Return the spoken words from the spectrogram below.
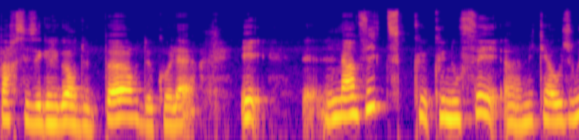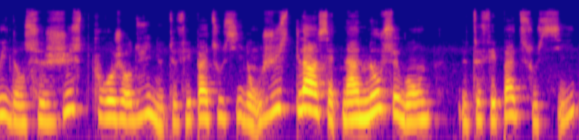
par ces égrégores de peur, de colère. Et l'invite que, nous fait euh, Mika Ozui dans ce juste pour aujourd'hui, ne te fais pas de soucis. Donc juste là, cette nanoseconde, ne te fais pas de soucis,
